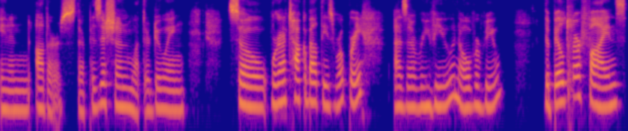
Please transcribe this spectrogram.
in others, their position, what they're doing. So we're going to talk about these real brief as a review and overview. The builder finds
